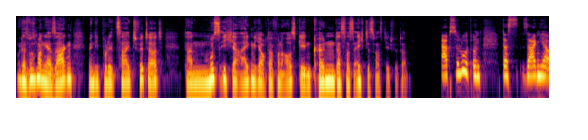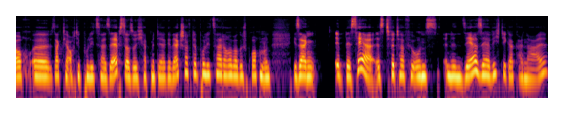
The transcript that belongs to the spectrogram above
Und das muss man ja sagen, wenn die Polizei twittert, dann muss ich ja eigentlich auch davon ausgehen können, dass das echt ist, was die twittern. Absolut. Und das sagen ja auch, äh, sagt ja auch die Polizei selbst. Also ich habe mit der Gewerkschaft der Polizei darüber gesprochen und die sagen, äh, bisher ist Twitter für uns ein sehr, sehr wichtiger Kanal,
